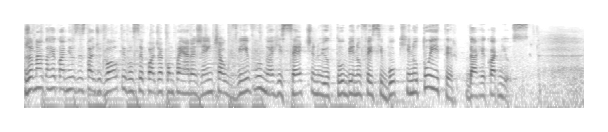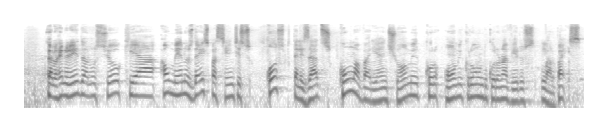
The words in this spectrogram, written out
O Jornal da Record News está de volta e você pode acompanhar a gente ao vivo no R7, no YouTube, no Facebook e no Twitter da Record News. O Reino Unido anunciou que há ao menos 10 pacientes hospitalizados com a variante Omicron do coronavírus lá no país.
